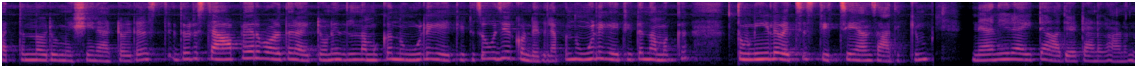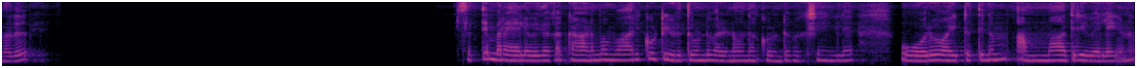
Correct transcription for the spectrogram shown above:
പറ്റുന്ന ഒരു മെഷീനാട്ടോ ഇത്. ഇതൊരു സ്റ്റാപ്ലെയർ പോലത്തെ ഒരു ഐറ്റമാണ് ഇതിൽ നമുക്ക് നൂൽ കയറ്റിയിട്ട് സൂചിയൊക്കെ ഉണ്ട് ഇതിൽ അപ്പം നൂൽ കയറ്റിയിട്ട് നമുക്ക് തുണിയിൽ വെച്ച് സ്റ്റിച്ച് ചെയ്യാൻ സാധിക്കും. ഞാൻ ഈ ഒരു ഐറ്റം ആദ്യമായിട്ടാണ് കാണുന്നത്. സത്യം പറയാലോ ഇതൊക്കെ കാണുമ്പം വാരിക്കൂട്ടി എടുത്തുകൊണ്ട് വരണമെന്നൊക്കെ ഉണ്ട്. പക്ഷേ എങ്കിൽ ഓരോ ഐറ്റത്തിനും അമ്മാതിരി വിലയാണ്.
